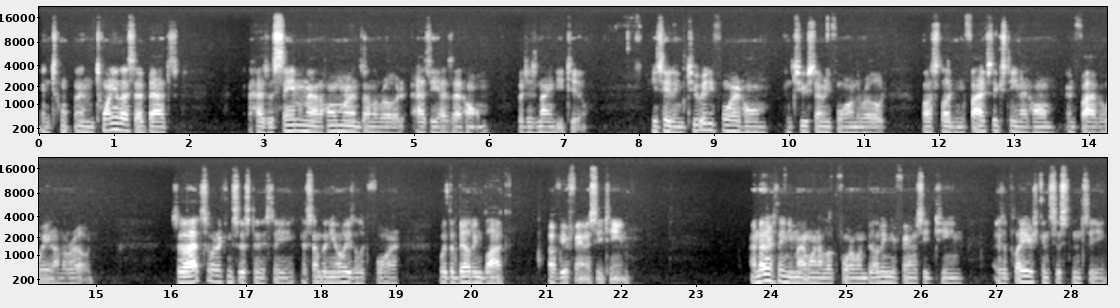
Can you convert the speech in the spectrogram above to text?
In, tw- in 20 less at bats, has the same amount of home runs on the road as he has at home, which is 92. He's hitting 284 at home and 274 on the road, while slugging 516 at home and 508 on the road. So that sort of consistency is something you always look for with the building block of your fantasy team. Another thing you might want to look for when building your fantasy team is a player's consistency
